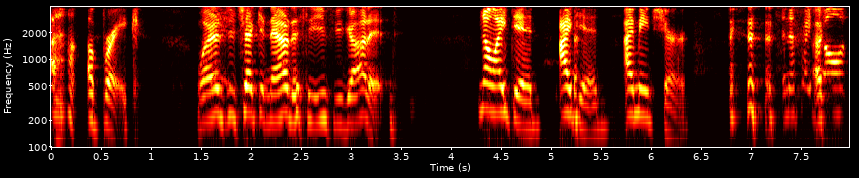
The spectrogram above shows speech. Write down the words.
a, a break. Why don't you check it now to see if you got it? No, I did. I did. I made sure. And if I don't,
